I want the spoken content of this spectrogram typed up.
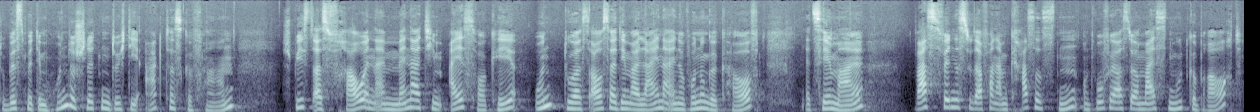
Du bist mit dem Hundeschlitten durch die Arktis gefahren, spielst als Frau in einem Männerteam Eishockey und du hast außerdem alleine eine Wohnung gekauft. Erzähl mal, was findest du davon am krassesten und wofür hast du am meisten Mut gebraucht?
